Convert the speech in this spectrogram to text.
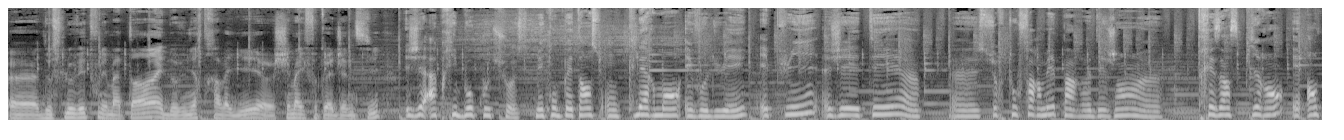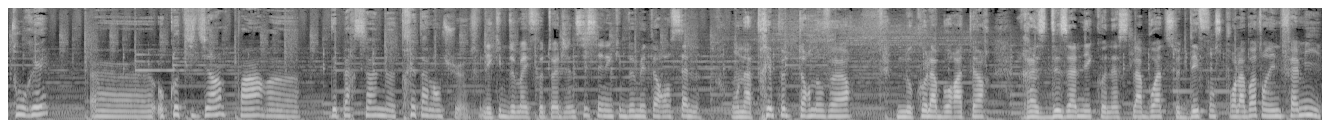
euh, de se lever tous les matins et de venir travailler chez My Photo Agency. J'ai appris beaucoup de choses. Mes compétences ont clairement évolué. Et puis j'ai été surtout formée par des gens très inspirants et entourés euh, au quotidien par euh, des personnes très talentueuses. L'équipe de My Photo Agency, c'est une équipe de metteurs en scène. On a très peu de turnover. Nos collaborateurs restent des années, connaissent la boîte, se défoncent pour la boîte. On est une famille.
